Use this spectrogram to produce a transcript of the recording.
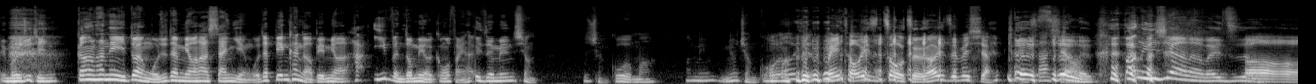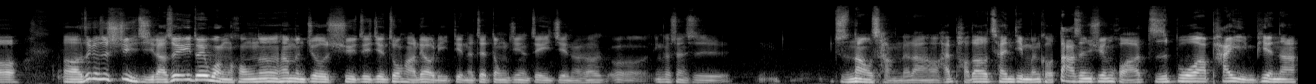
你们回去听？刚刚他那一段，我就在瞄他三眼，我在边看稿边瞄他，一本都没有跟我反应，他一直在那边想，是讲过了吗？他没有没有讲过吗？眉头一直皱着，然后一直在那边想，傻人帮一下了，白痴哦哦。啊，这个是续集啦，所以一堆网红呢，他们就去这间中华料理店呢，在东京的这一间呢，呃，应该算是就是闹场的啦，还跑到餐厅门口大声喧哗、直播啊、拍影片啊。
